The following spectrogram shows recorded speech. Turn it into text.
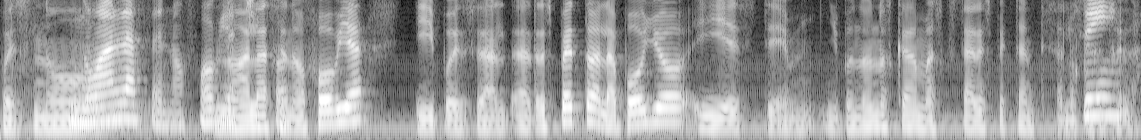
pues no... No a la xenofobia. No a la xenofobia y pues al, respeto, al apoyo y este y pues no nos queda más que estar expectantes a lo que suceda.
